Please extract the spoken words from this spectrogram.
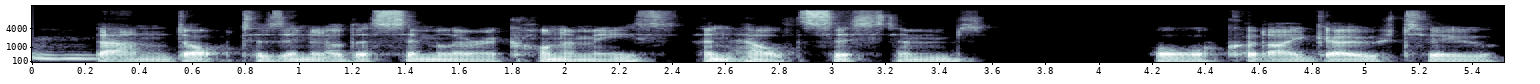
mm-hmm. than doctors in other similar economies and health systems? Or could I go to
